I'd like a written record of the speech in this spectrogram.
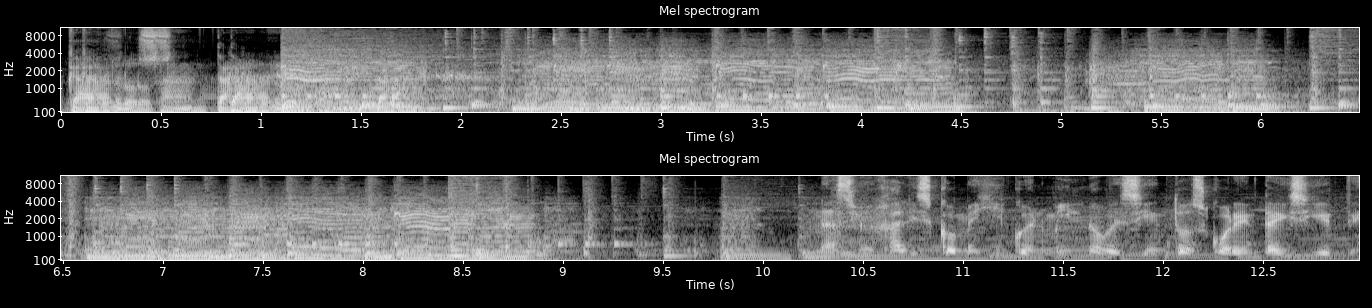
Carlos Santana. Nació en Jalisco, México en 1947.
